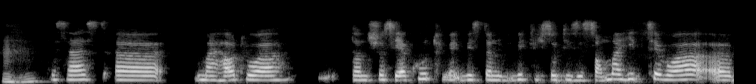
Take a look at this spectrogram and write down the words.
Mhm. Das heißt, äh, meine Haut war dann schon sehr gut, wie es dann wirklich so diese Sommerhitze war, äh,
